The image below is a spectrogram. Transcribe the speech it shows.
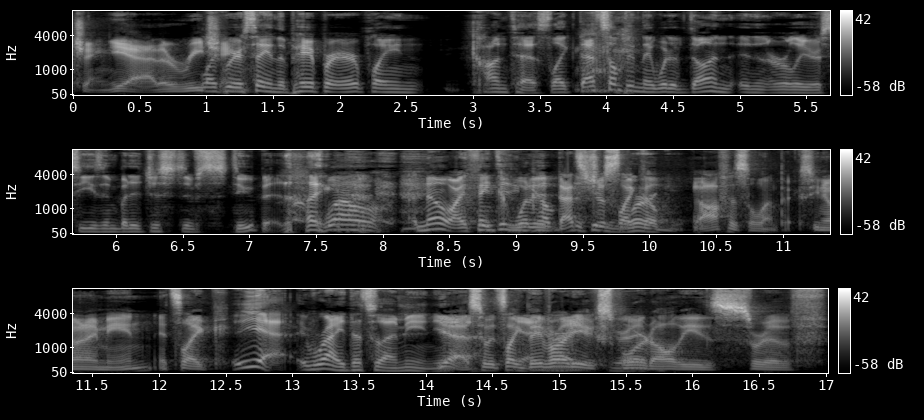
stretching yeah they're reaching Like we were saying, the paper airplane contest, like that's something they would have done in an earlier season, but it just is stupid. Like, Well, no, I think didn't what it, come- that's it just like work. the Office Olympics. You know what I mean? It's like yeah, right. That's what I mean. yeah, Yeah. so it's like Yeah, they've you're already right, explored right. all these sort of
